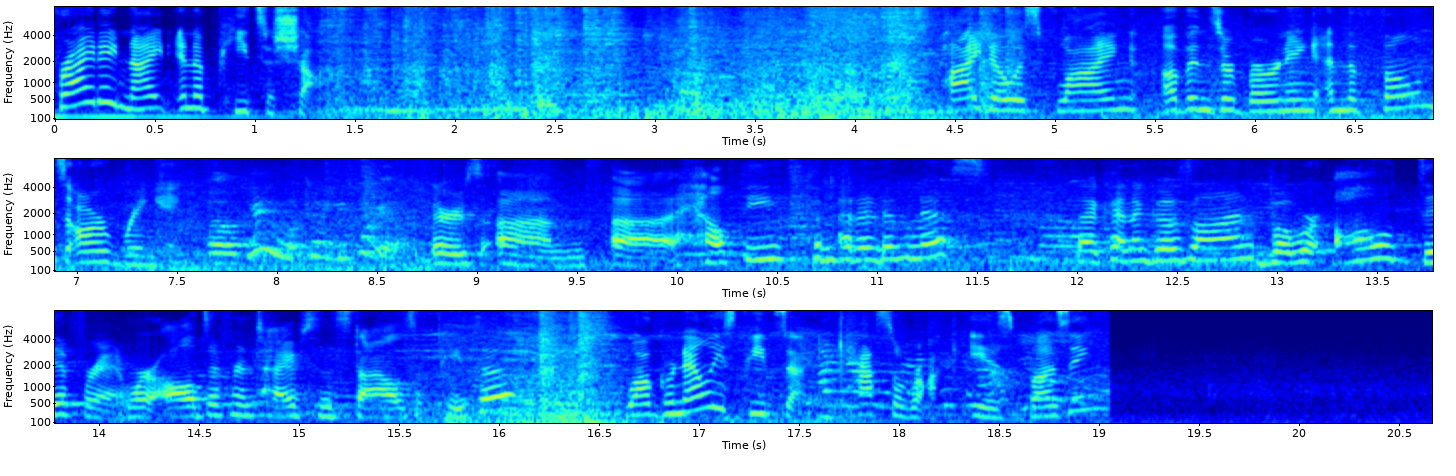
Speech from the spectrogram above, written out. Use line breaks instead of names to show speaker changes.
Friday night in a pizza shop. Pie dough is flying, ovens are burning, and the phones are ringing.
Okay, what can I get for you? There's um, uh, healthy competitiveness that kind of goes on, but we're all different. We're all different types and styles of pizza.
While Grinelli's Pizza in Castle Rock is buzzing,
